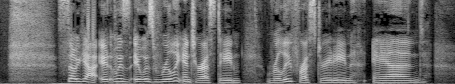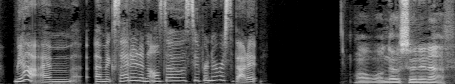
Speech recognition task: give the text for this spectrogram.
so yeah, it was it was really interesting, really frustrating, and yeah, I'm I'm excited and also super nervous about it. Well, we'll know soon enough.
